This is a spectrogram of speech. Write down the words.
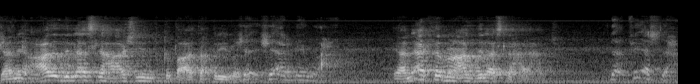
يعني عدد الأسلحة 20 قطعة تقريبا. شيء شيء 40 واحد. يعني أكثر من عدد الأسلحة يا حجي لا في أسلحة.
